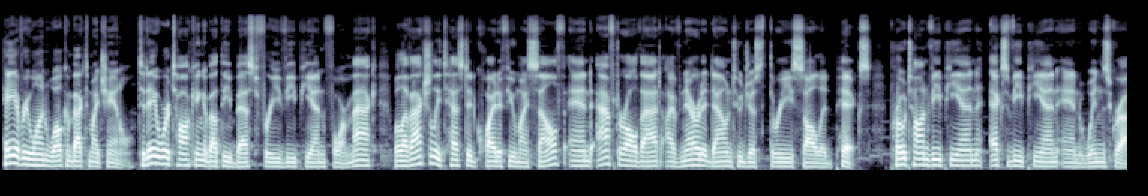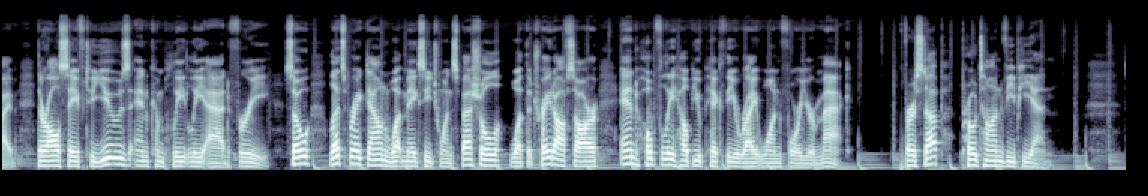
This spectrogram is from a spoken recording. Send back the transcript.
Hey everyone, welcome back to my channel. Today we're talking about the best free VPN for Mac. Well, I've actually tested quite a few myself, and after all that, I've narrowed it down to just three solid picks. Proton VPN, XVPN, and Windscribe. They're all safe to use and completely ad-free. So let's break down what makes each one special, what the trade-offs are, and hopefully help you pick the right one for your Mac. First up, Proton VPN.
